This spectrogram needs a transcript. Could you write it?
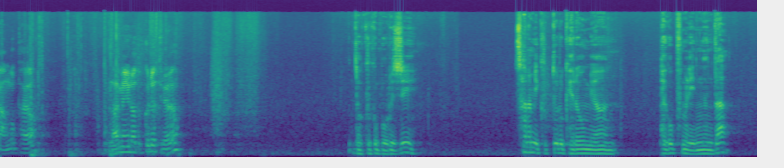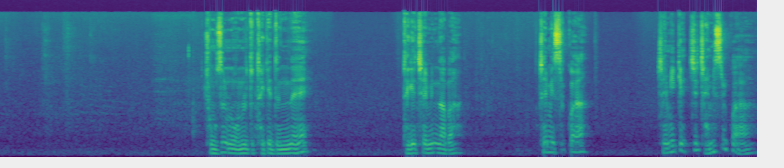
배 안 고파요? 라면이라도 끓여드려요? 너 그거 모르지? 사람이 극도로 괴로우면 배고픔을 잊는다? 종수는 오늘도 되게 늦네. 되게 재밌나 봐. 재밌을 거야. 재밌겠지? 재밌을 거야.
